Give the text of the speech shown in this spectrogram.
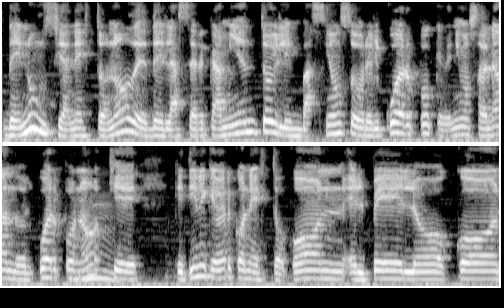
denuncian esto, ¿no? De- del acercamiento y la invasión sobre el cuerpo, que venimos hablando del cuerpo, ¿no? Mm. Que, que tiene que ver con esto, con el pelo, con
